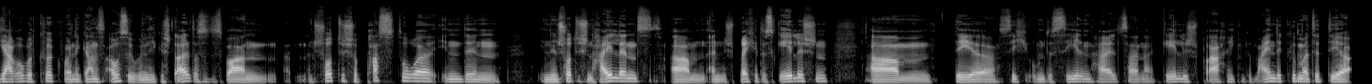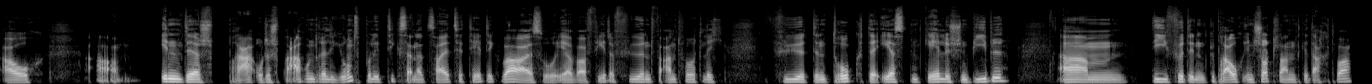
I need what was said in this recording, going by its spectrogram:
Ja, Robert Kirk war eine ganz außergewöhnliche Gestalt. Also das war ein, ein schottischer Pastor in den, in den schottischen Highlands, ähm, ein Sprecher des Gälischen, ähm, der sich um das Seelenheil seiner gälischsprachigen Gemeinde kümmerte, der auch ähm, in der Sprach- oder Sprach- und Religionspolitik seiner Zeit sehr tätig war. Also er war federführend verantwortlich für den Druck der ersten gälischen Bibel, ähm, die für den Gebrauch in Schottland gedacht war.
